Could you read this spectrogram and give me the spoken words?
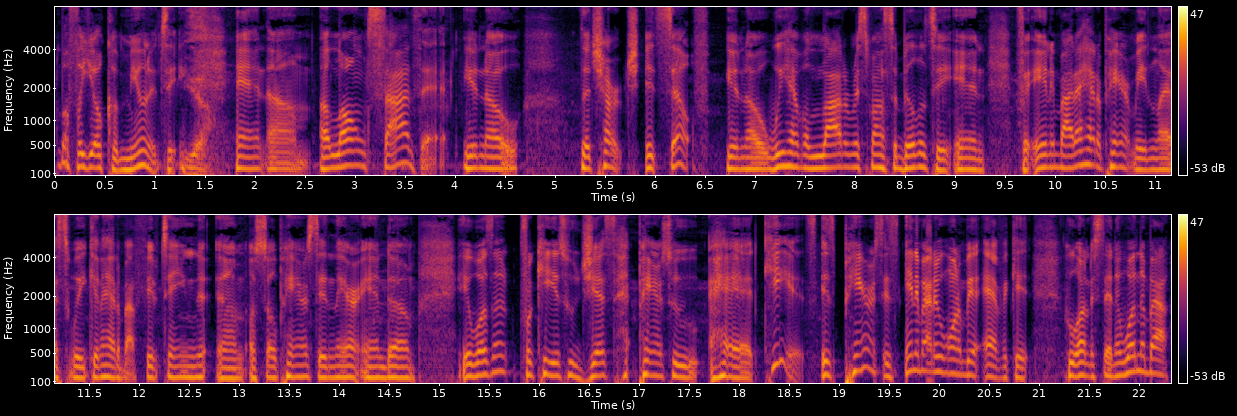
but for your community. Yeah. And um, alongside that, you know, the church itself. You know, we have a lot of responsibility. And for anybody, I had a parent meeting last week and I had about 15 um, or so parents in there. And um, it wasn't for kids who just, parents who had kids. It's parents, it's anybody who want to be an advocate who understand. It wasn't about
